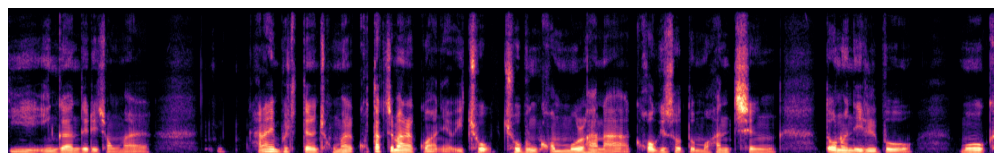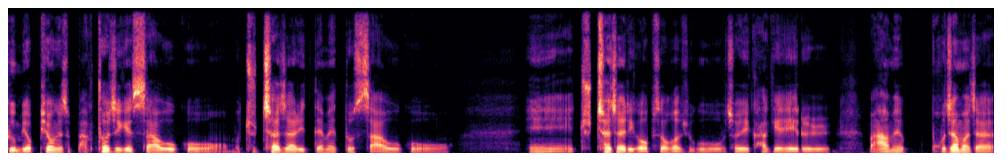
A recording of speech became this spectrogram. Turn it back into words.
이 인간들이 정말 하나님 보실 때는 정말 코딱지만 할 거 아니에요. 이 좁, 좁은 건물 하나, 거기서도 뭐 한 층 또는 일부 뭐 그 몇 평에서 빡 터지게 싸우고 뭐 주차 자리 때문에 또 싸우고 예, 주차 자리가 없어가지고 저희 가게를 마음에 보자마자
